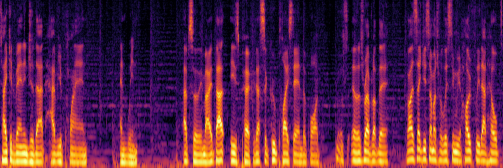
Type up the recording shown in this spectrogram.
take advantage of that, have your plan, and win. Absolutely, mate. That is perfect. That's a good place to end the pod. Let's, yeah, let's wrap it up there. Guys, thank you so much for listening. We hopefully that helped.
